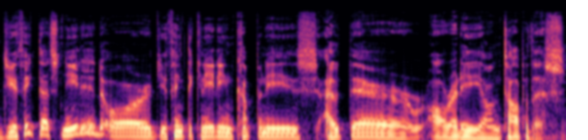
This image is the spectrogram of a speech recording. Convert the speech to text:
do you think that's needed, or do you think the Canadian companies out there are already on top of this?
